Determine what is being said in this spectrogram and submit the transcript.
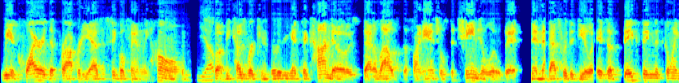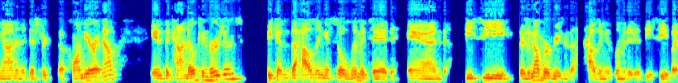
we acquired the property as a single family home, yep. but because we're converting it to condos, that allows the financials to change a little bit. And that's where the deal is. It's a big thing that's going on in the District of Columbia right now is the condo conversions because the housing is so limited and DC, there's a number of reasons that housing is limited in DC, but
